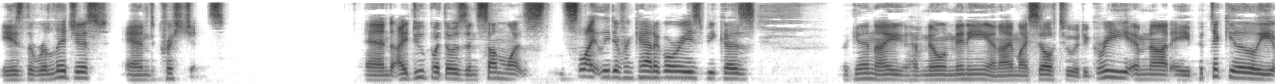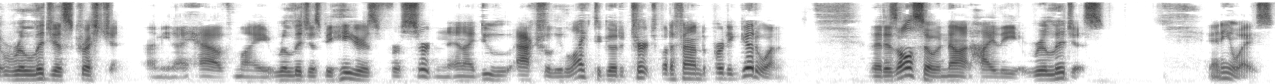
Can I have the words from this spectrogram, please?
is the religious and Christians. And I do put those in somewhat slightly different categories because, again, I have known many, and I myself to a degree am not a particularly religious Christian. I mean, I have my religious behaviors for certain, and I do actually like to go to church, but I found a pretty good one that is also not highly religious. Anyways,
